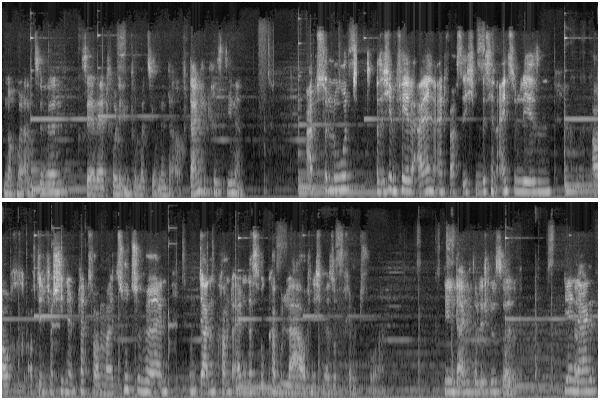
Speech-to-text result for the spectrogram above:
nochmal anzuhören. Sehr wertvolle Informationen darauf. Danke, Christina. Absolut. Also ich empfehle allen einfach, sich ein bisschen einzulesen, auch auf den verschiedenen Plattformen mal zuzuhören und dann kommt einem das Vokabular auch nicht mehr so fremd vor. Vielen Dank, tolles Schlusswort. Vielen Dank.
